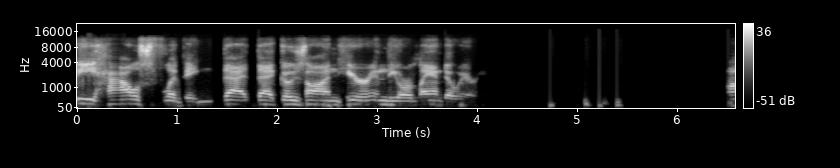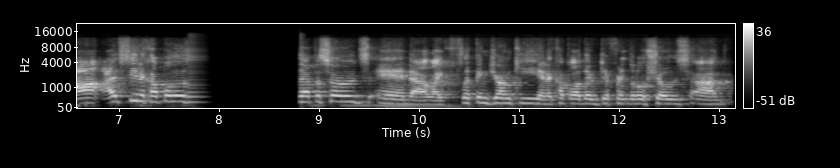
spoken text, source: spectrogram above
be house flipping that that goes on here in the Orlando area. Uh, I've seen a couple of those episodes and uh, like Flipping Junkie and a couple other different little shows. Uh,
